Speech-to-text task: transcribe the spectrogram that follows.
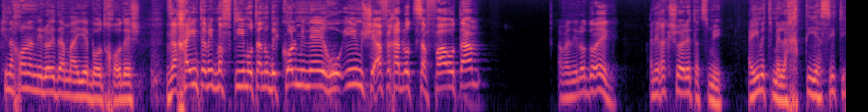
כי נכון, אני לא יודע מה יהיה בעוד חודש, והחיים תמיד מפתיעים אותנו בכל מיני אירועים שאף אחד לא צפה אותם, אבל אני לא דואג. אני רק שואל את עצמי, האם את מלאכתי עשיתי?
